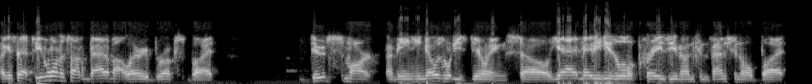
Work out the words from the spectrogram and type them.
like I said, people want to talk bad about Larry Brooks, but dude's smart. I mean, he knows what he's doing. So yeah, maybe he's a little crazy and unconventional, but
